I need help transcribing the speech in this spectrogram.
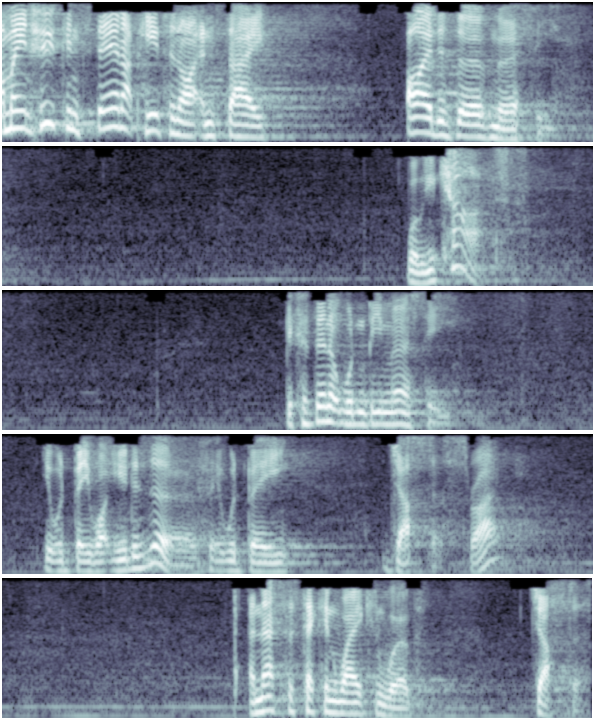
I mean, who can stand up here tonight and say, I deserve mercy? Well, you can't. Because then it wouldn't be mercy. It would be what you deserve. It would be justice, right? And that's the second way it can work. Justice.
